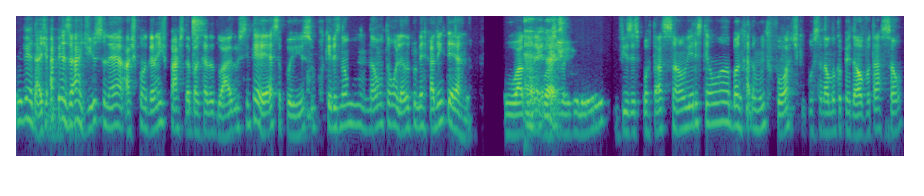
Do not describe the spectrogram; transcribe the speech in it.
É verdade. Apesar disso, né, acho que uma grande parte da bancada do agro se interessa por isso, porque eles não não estão olhando para o mercado interno. O agronegócio verdade. brasileiro visa exportação e eles têm uma bancada muito forte, que por sinal nunca perdeu uma votação.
